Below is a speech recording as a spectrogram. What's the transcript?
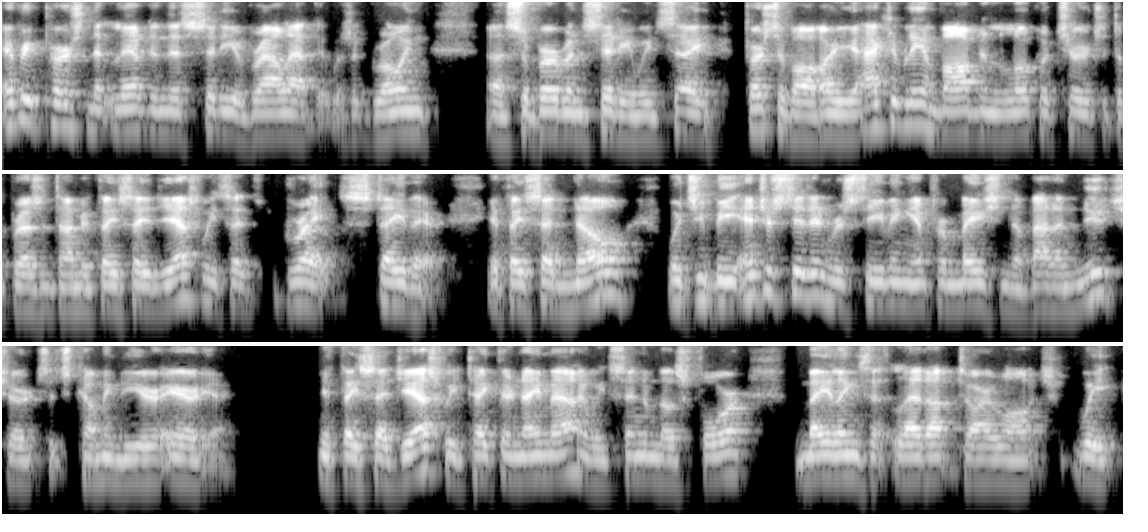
every person that lived in this city of Rowlett that was a growing uh, suburban city. And we'd say, first of all, are you actively involved in the local church at the present time? If they said yes, we said, great, stay there. If they said no, would you be interested in receiving information about a new church that's coming to your area? If they said yes, we'd take their name out and we'd send them those four mailings that led up to our launch week.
